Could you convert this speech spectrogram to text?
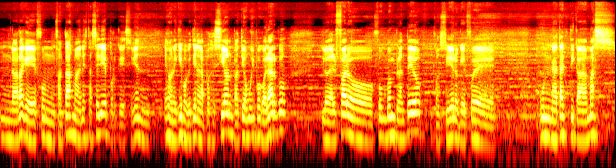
mm, la verdad que fue un fantasma en esta serie porque si bien es un equipo que tiene la posesión, pateó muy poco el arco. Lo de Alfaro fue un buen planteo, considero que fue una táctica más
